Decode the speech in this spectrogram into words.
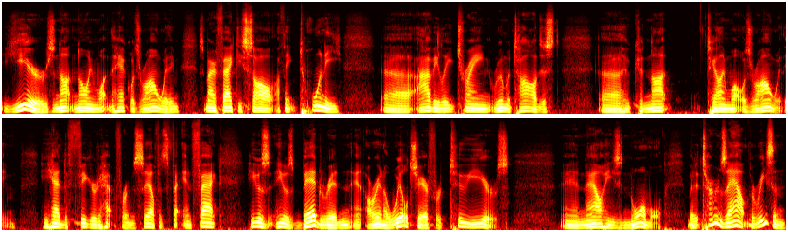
years not knowing what in the heck was wrong with him. As a matter of fact, he saw, I think, 20 uh, Ivy League trained rheumatologists uh, who could not tell him what was wrong with him. He had to figure it out for himself. in fact, he was he was bedridden or in a wheelchair for two years, and now he's normal. But it turns out the reason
